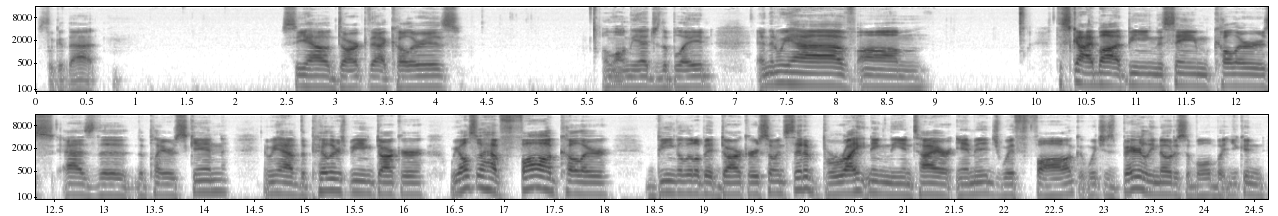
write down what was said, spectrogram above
Let's look at that. See how dark that color is along the edge of the blade. And then we have um, the Skybot being the same colors as the, the player's skin. And we have the pillars being darker. We also have fog color being a little bit darker. So instead of brightening the entire image with fog, which is barely noticeable, but you can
